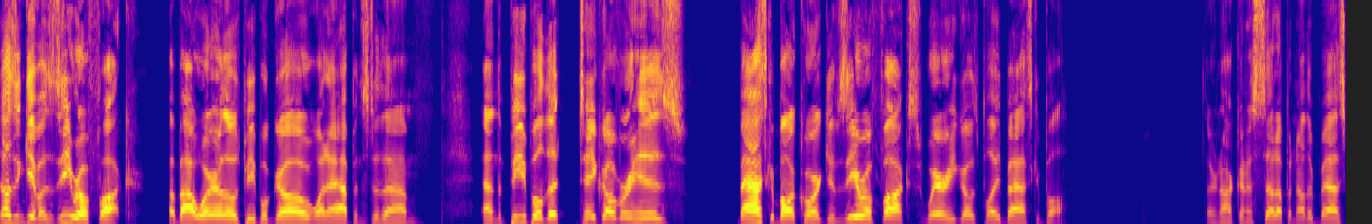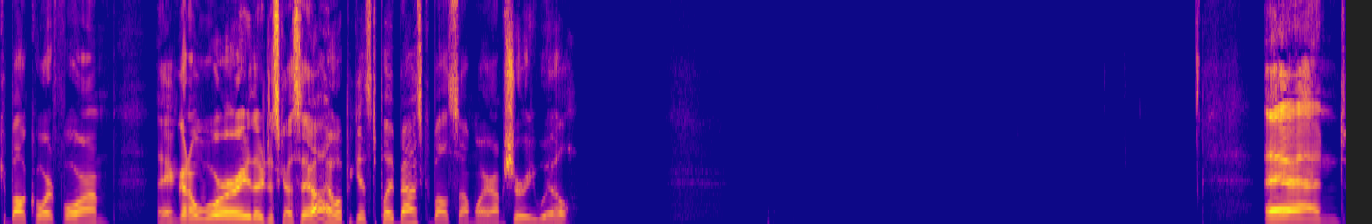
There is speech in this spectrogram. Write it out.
doesn't give a zero fuck about where those people go and what happens to them. And the people that take over his basketball court give zero fucks where he goes play basketball. They're not going to set up another basketball court for him. They ain't going to worry. They're just going to say, oh, I hope he gets to play basketball somewhere. I'm sure he will. And,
